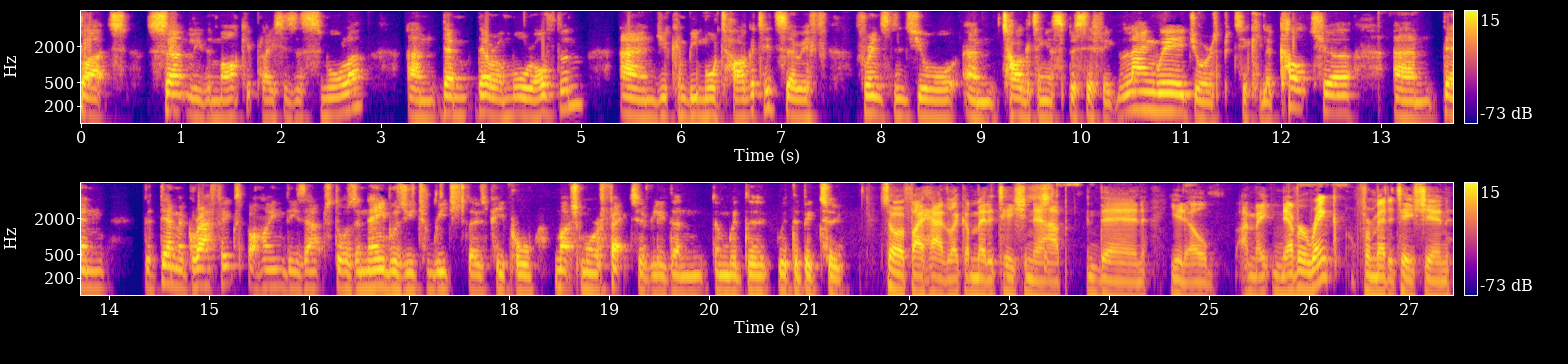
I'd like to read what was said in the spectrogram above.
But certainly the marketplaces are smaller. Um, then there are more of them, and you can be more targeted. So if for instance, you're um, targeting a specific language or a particular culture, um, then the demographics behind these app stores enables you to reach those people much more effectively than than with the with the big two. So if I had like a meditation app, then you know I might never rank for meditation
